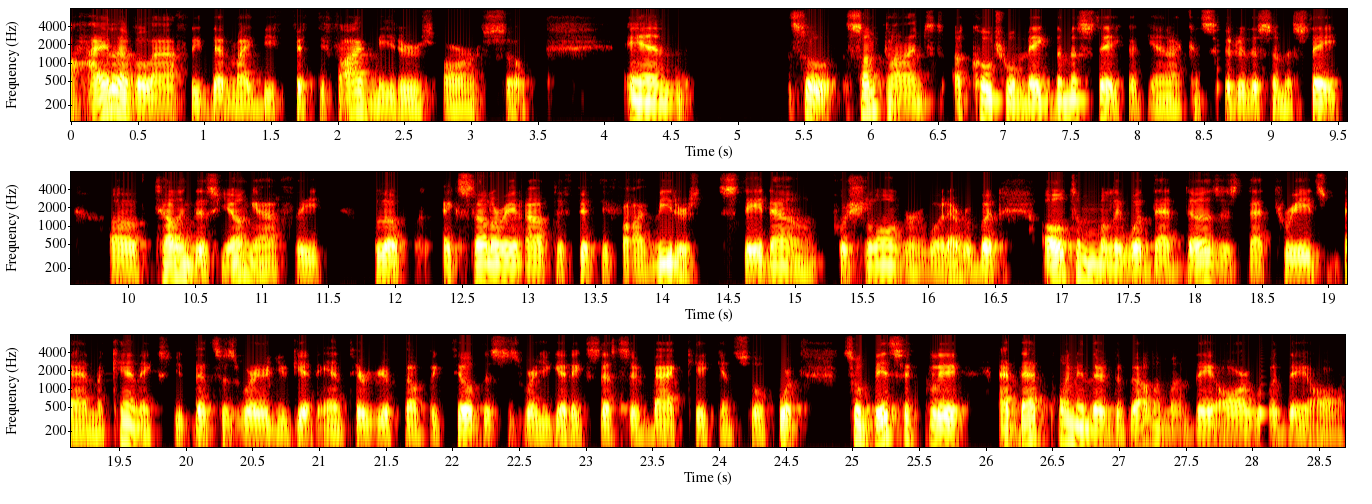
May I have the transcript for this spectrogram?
A high level athlete that might be 55 meters or so. And so sometimes a coach will make the mistake, again, I consider this a mistake, of telling this young athlete, look, accelerate out to 55 meters, stay down, push longer, whatever. But ultimately, what that does is that creates bad mechanics. This is where you get anterior pelvic tilt. This is where you get excessive back kick and so forth. So basically, at that point in their development, they are what they are.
